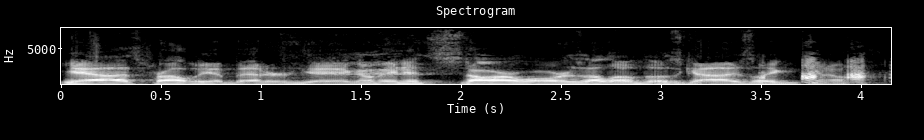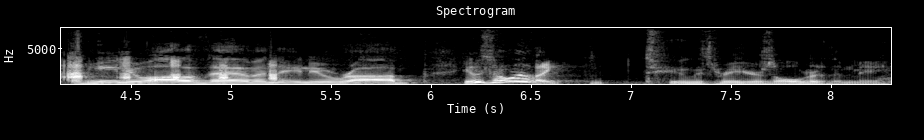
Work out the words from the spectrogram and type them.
Yeah, that's probably a better gig. I mean, it's Star Wars. I love those guys. Like, you know, and he knew all of them, and they knew Rob. He was only like two, three years older than me,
